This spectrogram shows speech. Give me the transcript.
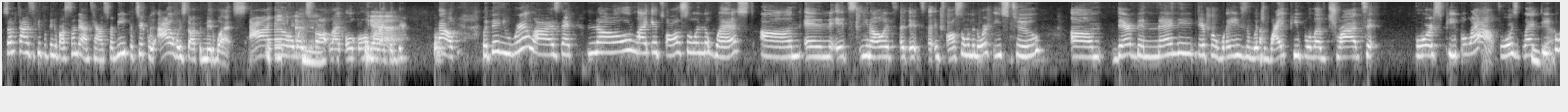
sometimes people think about sundown towns. For me, particularly, I always thought the Midwest. I always mm-hmm. thought like Oklahoma, yeah. like the South. But then you realize that no, like it's also in the West, um, and it's you know it's it's it's also in the Northeast too. Um, there have been many different ways in which white people have tried to force people out, force black yeah. people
